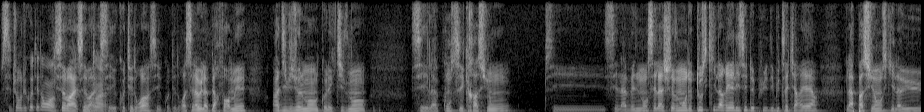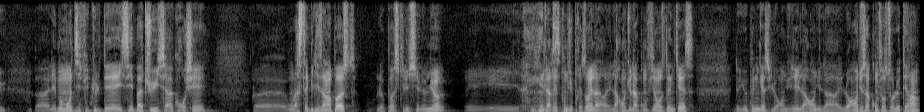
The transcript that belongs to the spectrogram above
c'est toujours du côté droit. C'est vrai, c'est vrai. Ouais. C'est côté droit, c'est côté droit. C'est là où il a performé, individuellement, collectivement. C'est la consécration, c'est c'est l'avènement, c'est l'achèvement de tout ce qu'il a réalisé depuis le début de sa carrière. La patience qu'il a eue, euh, les moments de difficulté, il s'est battu, il s'est accroché. Euh, on l'a stabilisé à un poste, le poste qui lui suit le mieux. Et il a répondu présent, il a, il a rendu la confiance d'Enkes, de Yopenges, il, a rendu- il, a rendu la- il lui a rendu sa confiance sur le terrain.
